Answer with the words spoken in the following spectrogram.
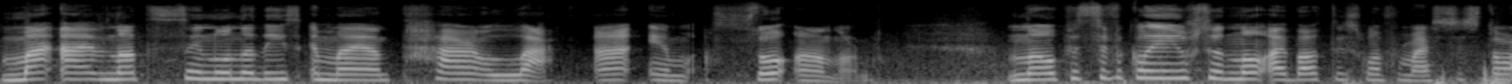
My, I have not seen one of these in my entire life. I am so honored. No, specifically, you should know I bought this one for my sister.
